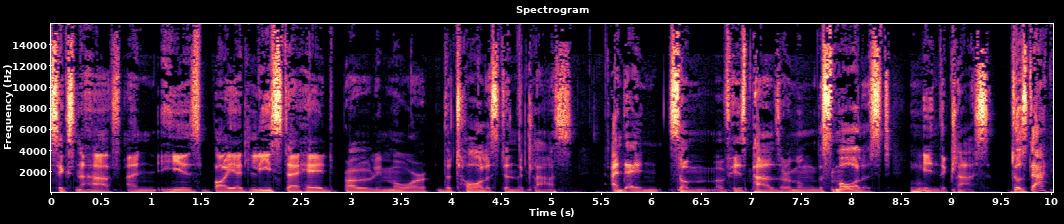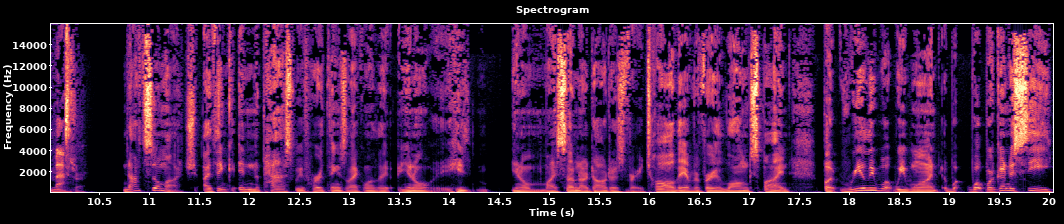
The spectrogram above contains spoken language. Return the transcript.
six and a half, and he is by at least a head, probably more, the tallest in the class. And then some of his pals are among the smallest Mm-hmm. in the class. Does that matter? Not so much. I think in the past we've heard things like, well, they, you know, he's, you know, my son or daughter is very tall. They have a very long spine. But really, what we want, what- what we're going to see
